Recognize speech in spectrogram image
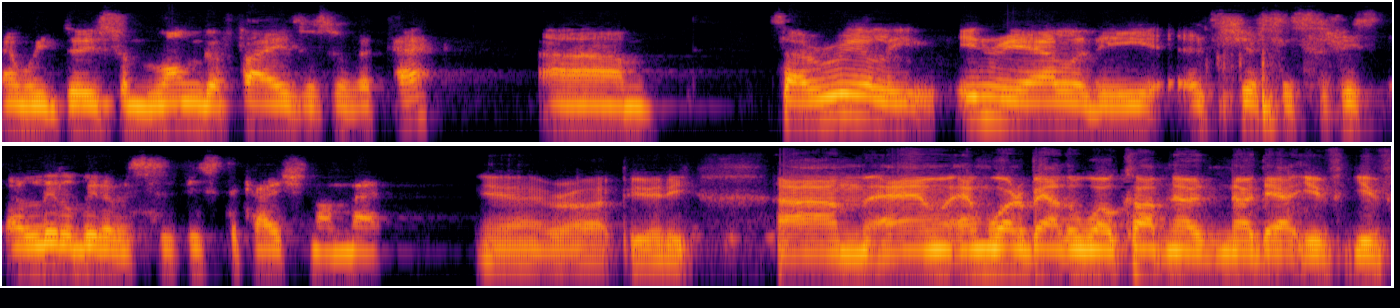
and we do some longer phases of attack. Um, so really, in reality, it's just a, a little bit of a sophistication on that. Yeah, right, beauty. Um, and and what about the World Cup? No, no doubt you've you've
